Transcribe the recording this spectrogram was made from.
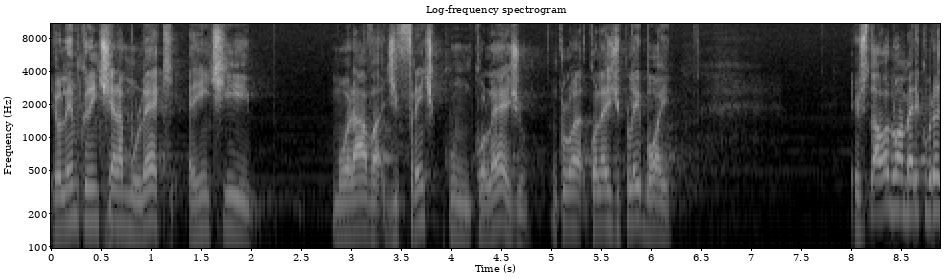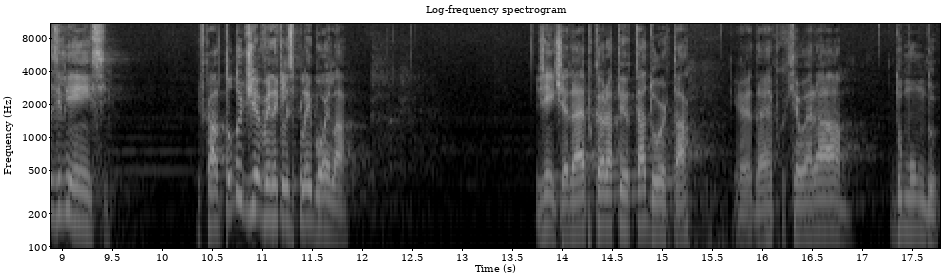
Eu lembro quando a gente era moleque, a gente morava de frente com um colégio, um colégio de playboy. Eu estudava no Américo Brasiliense. E ficava todo dia vendo aqueles playboy lá. Gente, é da época que eu era pecador, tá? É da época que eu era do mundo.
